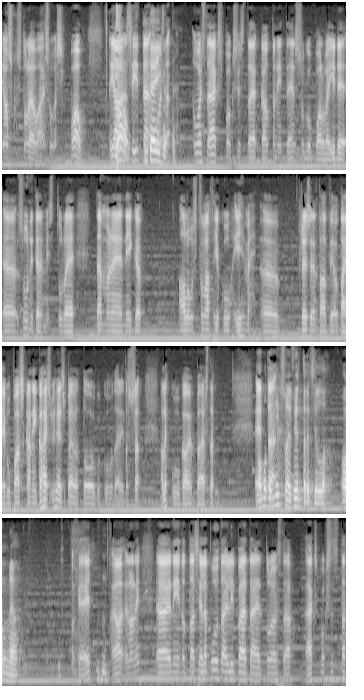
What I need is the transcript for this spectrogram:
joskus tulevaisuudessa. Wow. Ja Wow, siitä mitä uudesta, ihmettä? uudesta Xboxista ja kautta niiden ensi sukupolven ide, ö, suunnitelmista tulee tämmönen niinkö alustava joku ihme ö, presentaatio tai joku paska, niin 21. päivä toukokuuta, eli tossa alle kuukauden päästä. On muuten Nixonin synttärit silloin. Onnea. Okei. Okay. no niin. Ö, niin tota, siellä puhutaan ylipäätään tulevasta Xboxista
